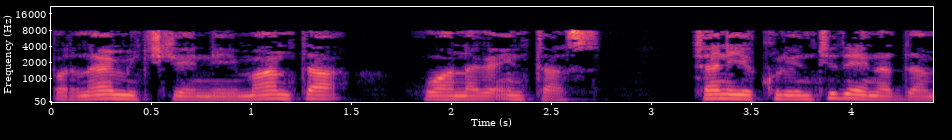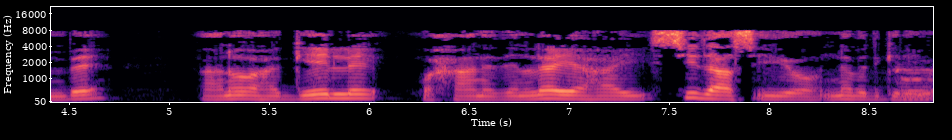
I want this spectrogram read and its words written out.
barnaamijkeennii maanta waa naga intaas tan iyo kulintideenna dambe anoo ah geelle waxaan idin leeyahay sidaas iyo nabadgelyo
